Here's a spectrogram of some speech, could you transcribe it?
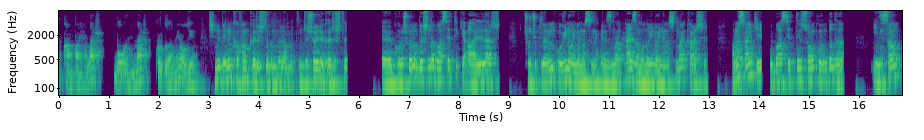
bu kampanyalar, bu oyunlar kurgulanıyor oluyor. Şimdi benim kafam karıştı bunları anlatınca. Şöyle karıştı. Ee, konuşmanın başında bahsettik ya aileler çocuklarının oyun oynamasını en azından her zaman oyun oynamasından karşı. Ama sanki bu bahsettiğin son konuda da insan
